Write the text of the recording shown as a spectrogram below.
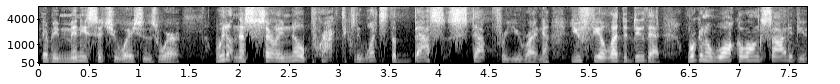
There'd be many situations where we don't necessarily know practically what's the best step for you right now. You feel led to do that. We're going to walk alongside of you.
